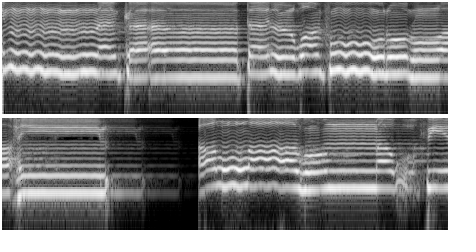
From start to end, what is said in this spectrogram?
إنك أنت الغفور الرحيم. اللهم اغفر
